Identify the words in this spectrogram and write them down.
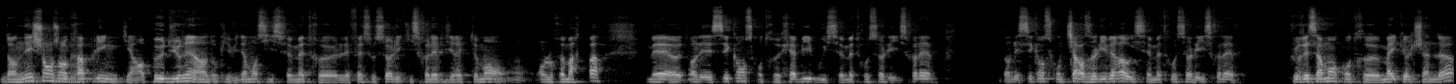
d'un échange en grappling qui a un peu duré, hein, donc évidemment s'il se fait mettre euh, les fesses au sol et qu'il se relève directement, on, ne le remarque pas. Mais euh, dans les séquences contre Khabib où il se fait mettre au sol et il se relève, dans les séquences contre Charles Oliveira où il se fait mettre au sol et il se relève, plus récemment contre Michael Chandler,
